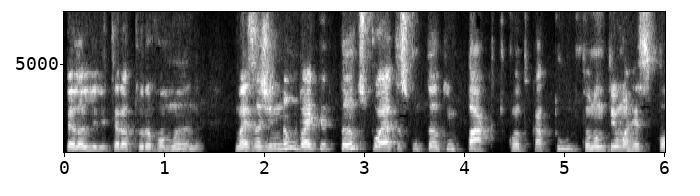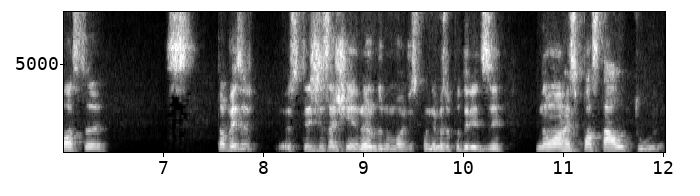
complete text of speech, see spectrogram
pela literatura romana. Mas a gente não vai ter tantos poetas com tanto impacto quanto Catulo. Então não tem uma resposta. Talvez eu esteja exagerando no modo de responder, mas eu poderia dizer não há uma resposta à altura.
